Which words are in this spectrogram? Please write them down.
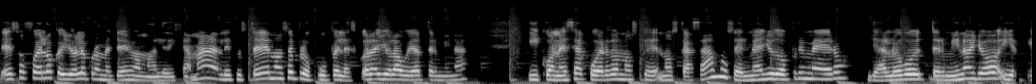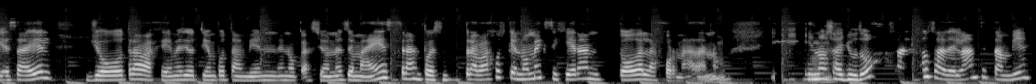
eso fue lo que yo le prometí a mi mamá. Le dije, mamá, le dije, usted no se preocupe, la escuela yo la voy a terminar. Y con ese acuerdo nos, que, nos casamos. Él me ayudó primero, ya luego termino yo y empieza él. Yo trabajé medio tiempo también en ocasiones de maestra, pues trabajos que no me exigieran toda la jornada, ¿no? Y, y nos ayudó, salimos adelante también.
